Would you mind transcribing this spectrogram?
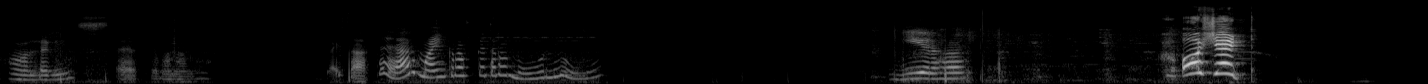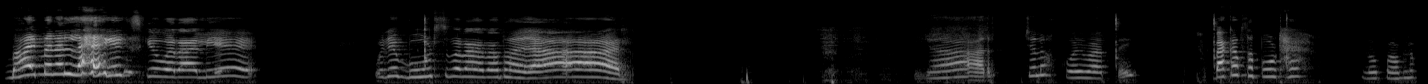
हाँ लेगिंग्स ऐसे बनाना। गाइस आता है यार माइनक्राफ्ट की तरह दूर नहीं हूँ मैं। ये रहा। ओह शिट भाई, मैंने लेगिंग्स क्यों बना लिए? मुझे बूट्स बनाना था यार। यार, चलो, कोई बात नहीं। बैकअप सपोर्ट है नो प्रॉब्लम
